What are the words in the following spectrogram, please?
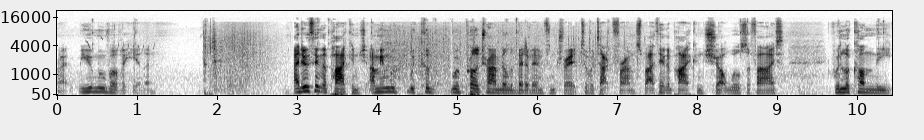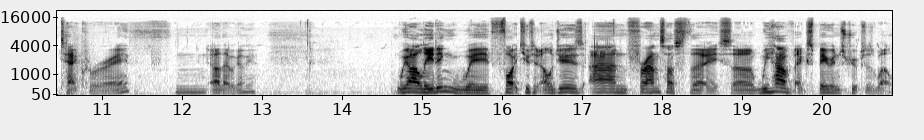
Right, you move over here then. I do think the pike and I mean we we could we'd probably try and build a bit of infantry to attack France, but I think the pike shot will suffice. If we look on the tech wraith, oh there we go. Yeah, we are leading with 42 technologies, and France has 30. So we have experienced troops as well.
